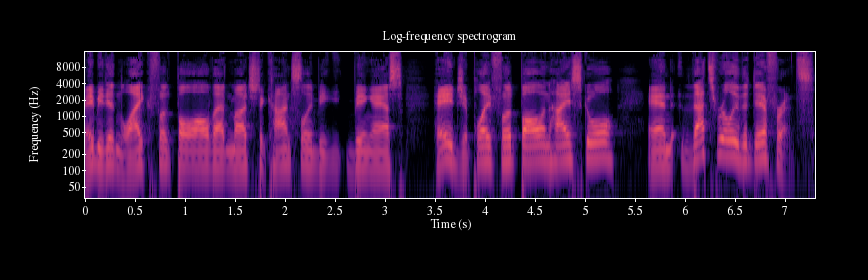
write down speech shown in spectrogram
maybe didn't like football all that much to constantly be being asked, "Hey, did you play football in high school?" And that's really the difference.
